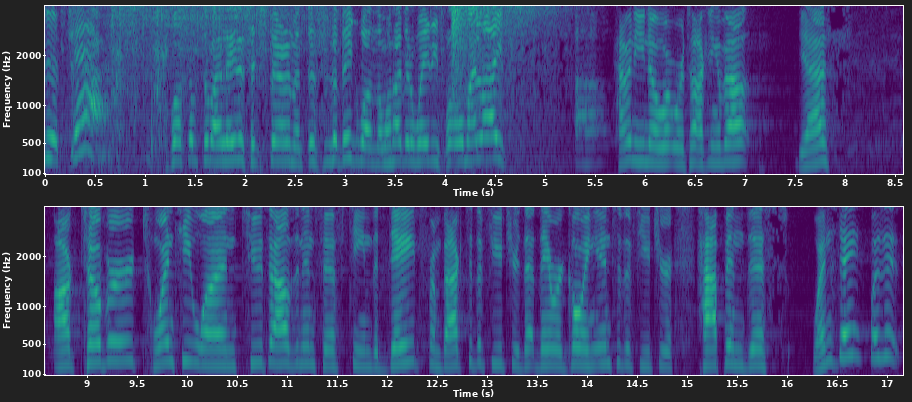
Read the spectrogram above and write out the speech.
Yeah. Welcome to my latest experiment. This is a big one, the one I've been waiting for all my life. Uh, How many of you know what we're talking about? Yes? October 21, 2015, the date from Back to the Future that they were going into the future happened this Wednesday, was it?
